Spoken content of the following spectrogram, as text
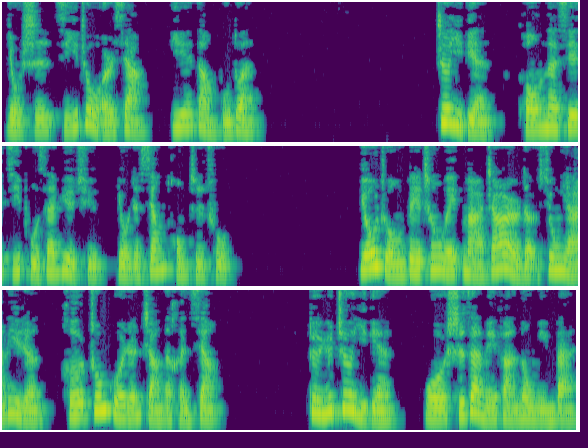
有时急骤而下，跌宕不断。这一点同那些吉普赛乐曲有着相同之处。有种被称为马扎尔的匈牙利人和中国人长得很像。对于这一点，我实在没法弄明白。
